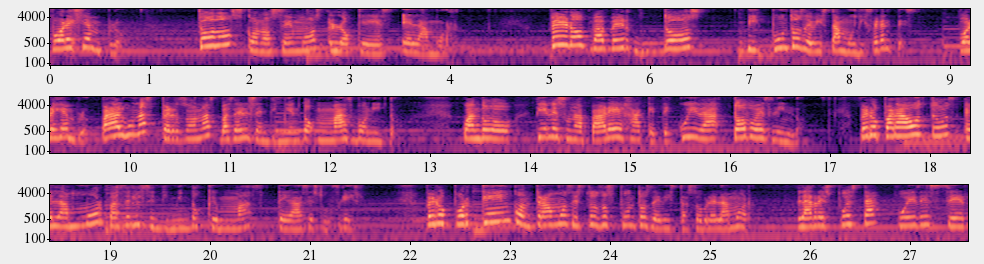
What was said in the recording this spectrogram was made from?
Por ejemplo, todos conocemos lo que es el amor, pero va a haber dos puntos de vista muy diferentes. Por ejemplo, para algunas personas va a ser el sentimiento más bonito. Cuando tienes una pareja que te cuida, todo es lindo. Pero para otros, el amor va a ser el sentimiento que más te hace sufrir. Pero ¿por qué encontramos estos dos puntos de vista sobre el amor? La respuesta puede ser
